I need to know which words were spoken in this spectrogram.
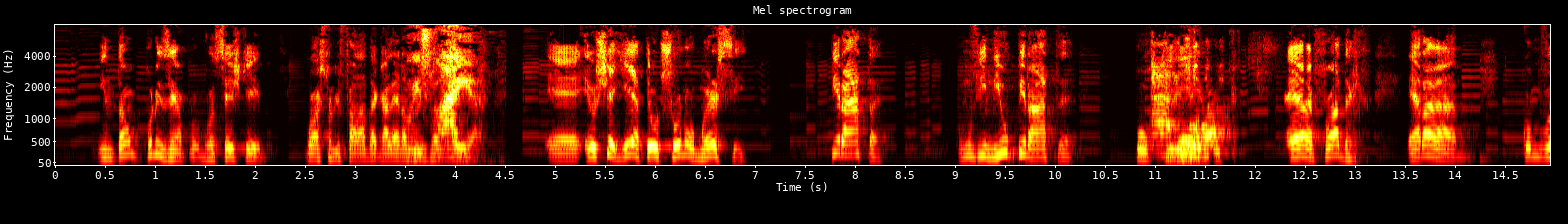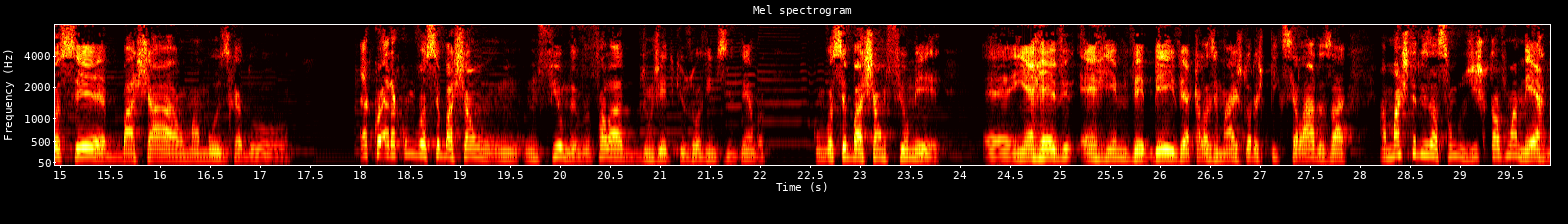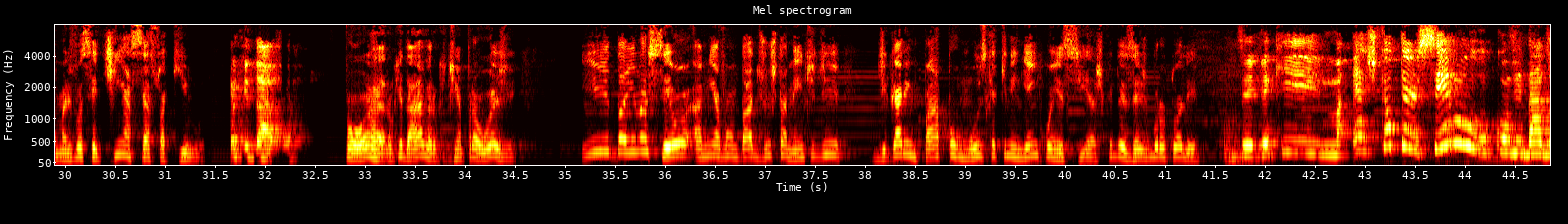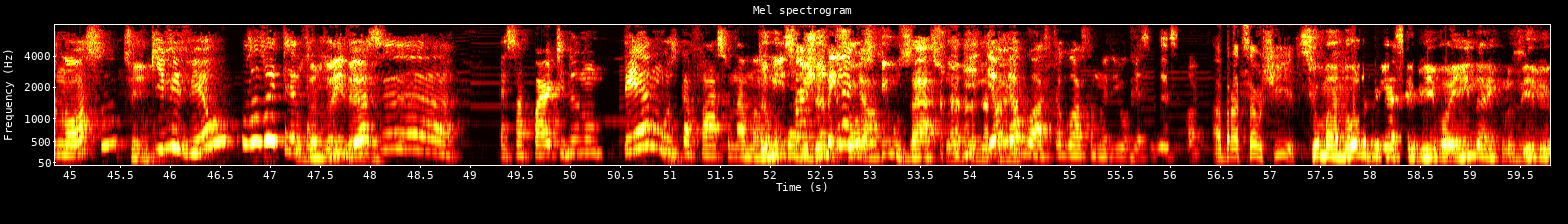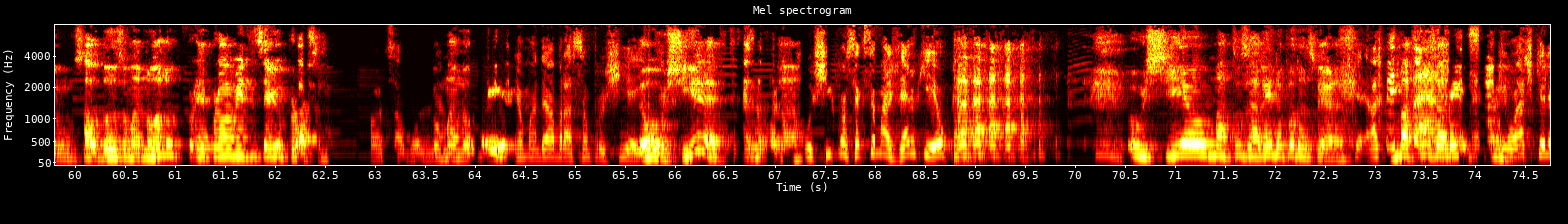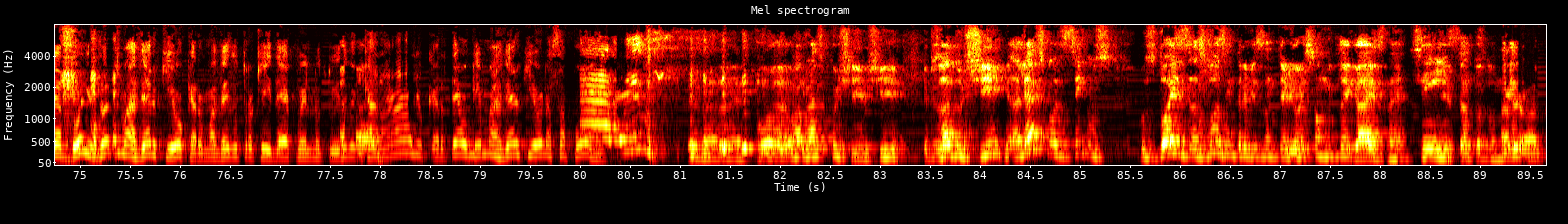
Então, por exemplo, vocês que gostam de falar da galera o do Slayer, é, eu cheguei a ter o Show No Mercy pirata, um vinil pirata, porque ah, é foda era como você baixar uma música do. É era como você baixar um, um, um filme, eu vou falar de um jeito que os ouvintes entendam. Como você baixar um filme é, em RV, RMVB e ver aquelas imagens todas pixeladas. A, a masterização do disco tava uma merda, mas você tinha acesso àquilo. Era o que dava. Porra, era o que dava, era o que tinha para hoje. E daí nasceu a minha vontade justamente de de garimpar por música que ninguém conhecia. Acho que o desejo brotou ali. Você vê que. Acho que é o terceiro convidado nosso Sim. que viveu os anos 80. Os anos 80. Viveu essa, essa parte de não ter música fácil na mão. Estamos Isso eu acho bem legal. Que usaço, né? eu, eu gosto, eu gosto muito de ouvir essas histórias. Abração, Xi. Se o Manolo tivesse vivo ainda, inclusive, um saudoso Manolo, provavelmente seria o próximo. Pô, saudoso o Manolo Eu mandei um abração pro Xi aí. o Xi é O Xi consegue ser mais velho que eu, cara. o Xi é o Matusalém da Podosfera. Acho, Matusalém eu acho que ele é dois anos mais velho que eu, cara. Uma vez eu troquei ideia com ele no Twitter. Eu falei, caralho, cara, tem alguém mais velho que eu nessa porra. Exatamente. Porra, um abraço pro Xi. O Xi. Episódio do Xi. Aliás, assim, os, os dois, as duas entrevistas anteriores são muito legais, né? Sim. tanto do Neto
